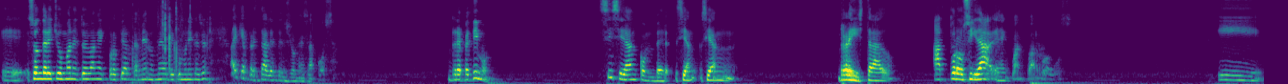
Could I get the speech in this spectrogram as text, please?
eh, son derechos humanos, entonces van a expropiar también los medios de comunicación. Hay que prestarle atención a esa cosa. Repetimos, si se han, si han, se han registrado atrocidades en cuanto a robos. Y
